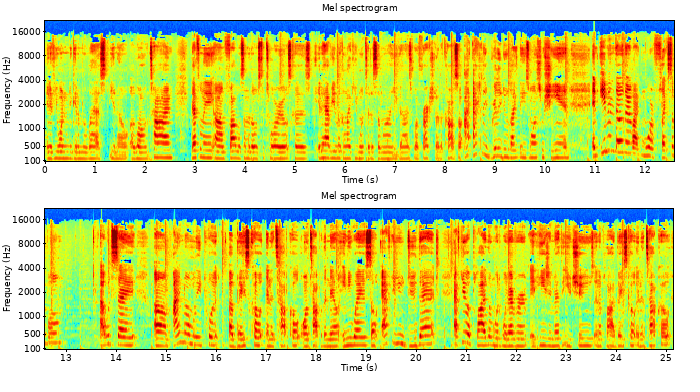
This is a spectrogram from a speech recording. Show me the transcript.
And if you wanted to get them to last, you know, a long time, definitely um, follow some of those tutorials because it have you looking like you went to the salon, you guys, for a fraction of the cost. So I actually really do like these ones from Shein. And even though they're like more flexible, I would say um, I normally put a base coat and a top coat on top of the nail anyway. So after you do that, after you apply them with whatever adhesion method you choose and apply a base coat and a top coat,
